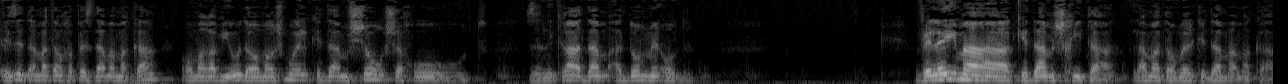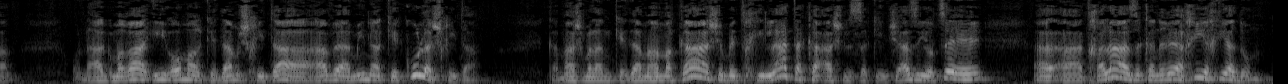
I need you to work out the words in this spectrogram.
איזה דם אתה מחפש? דם המכה? אומר רב יהודה, אומר שמואל, כדם שור שחוט. זה נקרא דם אדום מאוד. ולימה כדם שחיטה, למה אתה אומר כדם המכה? עונה הגמרא, אי אומר כדם שחיטה, הווה אמינא ככולה שחיטה. כמשמע לן כדם המכה שבתחילת הכאה של סכין, שאז זה יוצא, ההתחלה זה כנראה הכי הכי אדום.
